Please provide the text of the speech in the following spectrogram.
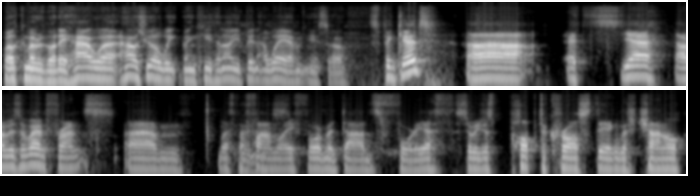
Welcome, everybody. How uh, How's your week been, Keith? I know you've been away, haven't you? So It's been good. Uh, it's, yeah, I was away in France um, with my Very family nice. for my dad's 40th. So we just popped across the English Channel.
